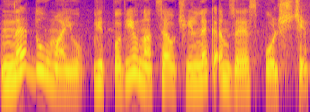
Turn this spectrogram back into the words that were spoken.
Не думаю, відповів на це очільник МЗС Польщі.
